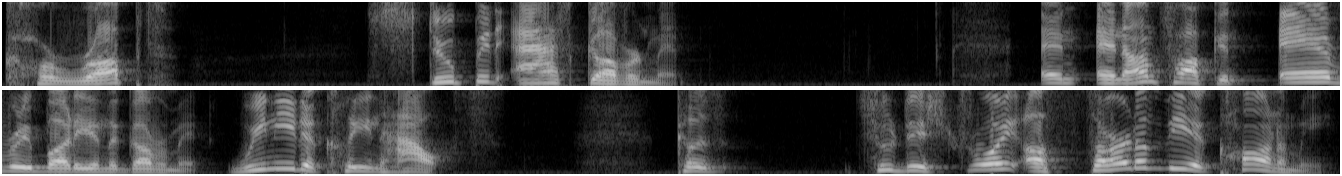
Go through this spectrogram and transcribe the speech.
corrupt, stupid ass government. And and I'm talking everybody in the government. We need a clean house. Cuz to destroy a third of the economy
